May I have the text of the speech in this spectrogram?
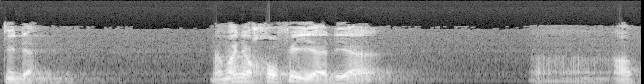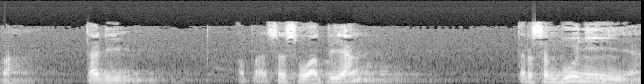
Tidak. Namanya khafi ya dia uh, apa? Tadi apa sesuatu yang tersembunyi ya,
